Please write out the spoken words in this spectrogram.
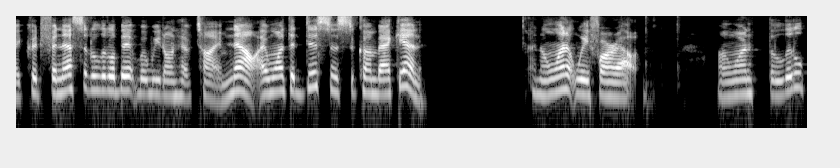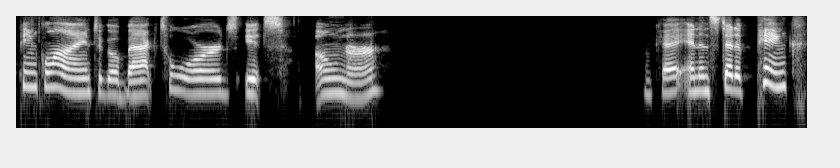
I could finesse it a little bit, but we don't have time. Now, I want the distance to come back in. I don't want it way far out. I want the little pink line to go back towards its owner Okay, and instead of pink,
